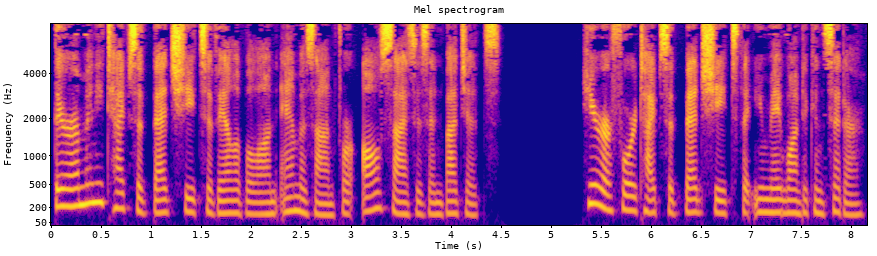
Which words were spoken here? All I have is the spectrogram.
There are many types of bed sheets available on Amazon for all sizes and budgets. Here are four types of bed sheets that you may want to consider.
